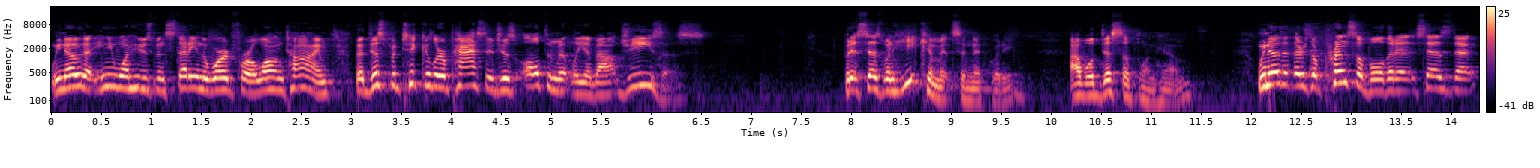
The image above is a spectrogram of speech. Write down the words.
we know that anyone who's been studying the word for a long time, that this particular passage is ultimately about Jesus. But it says, when he commits iniquity, I will discipline him. We know that there's a principle that it says that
